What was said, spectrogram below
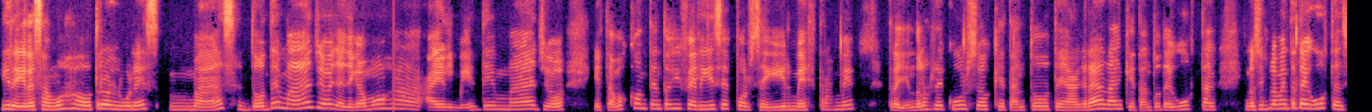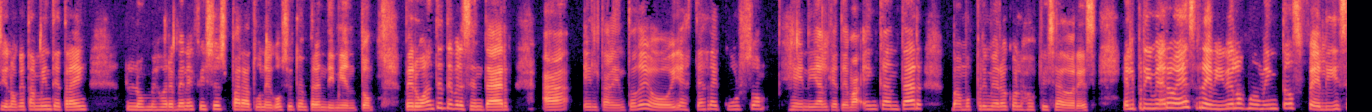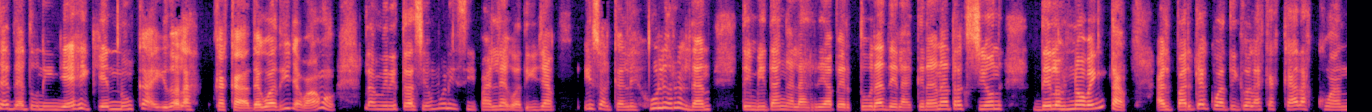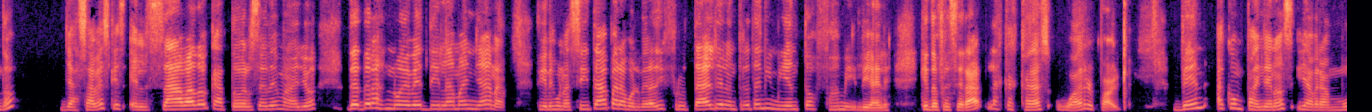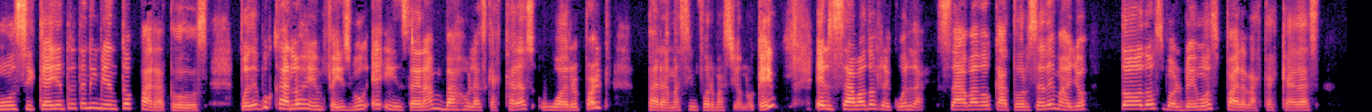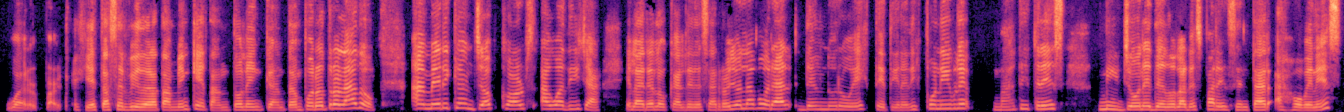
Y regresamos a otro lunes más, 2 de mayo, ya llegamos a, el mes de mayo y estamos contentos y felices por seguir mes tras mes trayendo los recursos que tanto te agradan, que tanto te gustan, no simplemente te gusten, sino que también te traen los mejores beneficios para tu negocio y tu emprendimiento. Pero antes de presentar a el talento de hoy, a este recurso genial que te va a encantar, vamos primero con los auspiciadores. El primero es revive los momentos felices de tu niñez y quien nunca ha ido a las cascadas de Aguadilla, vamos. La Administración Municipal de Aguadilla y su alcalde Julio Roldán te invitan a la reapertura de la gran atracción de los 90 al Parque Acuático Las Cascadas. ¿Cuándo? Ya sabes que es el sábado 14 de mayo desde las 9 de la mañana. Tienes una cita para volver a disfrutar del entretenimiento familiar que te ofrecerá las Cascadas Water Park. Ven, acompáñanos y habrá música y entretenimiento para todos. Puedes buscarlos en Facebook e Instagram bajo las Cascadas Water Park para más información, ¿ok? El sábado, recuerda, sábado 14 de mayo, todos volvemos para las Cascadas Water Park. Y esta servidora también que tanto le encantan. Por otro lado, American Job Corps Aguadilla, el área local de desarrollo laboral del noroeste, tiene disponible más de 3 millones de dólares para incentar a jóvenes.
